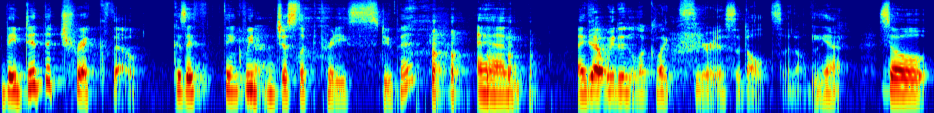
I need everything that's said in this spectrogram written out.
they did the trick though, because I think we yeah. just looked pretty stupid, and I, yeah, we didn't look like serious adults. I don't. Think. Yeah, so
